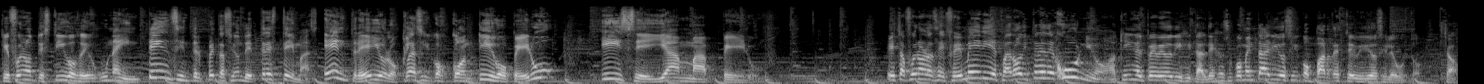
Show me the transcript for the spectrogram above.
que fueron testigos de una intensa interpretación de tres temas, entre ellos los clásicos Contigo Perú y Se llama Perú. Estas fueron las efemérides para hoy 3 de junio, aquí en el PBO Digital. Deja sus comentarios y comparte este video si le gustó. Chao.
